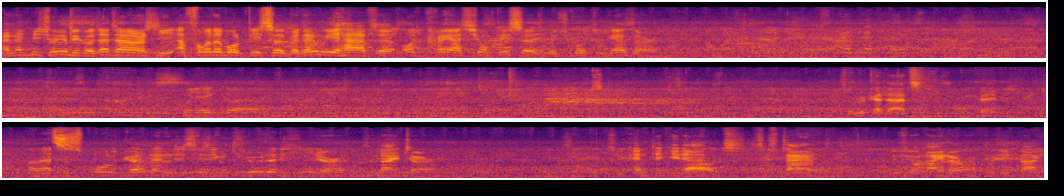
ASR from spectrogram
And let me show you because that are the affordable pieces, but then we have the haute création pieces which go together. So look at that, baby. Oh, that's a Small gun, and this is included here, the lighter. So you can take it out, it's a stand, use your lighter, put it back,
